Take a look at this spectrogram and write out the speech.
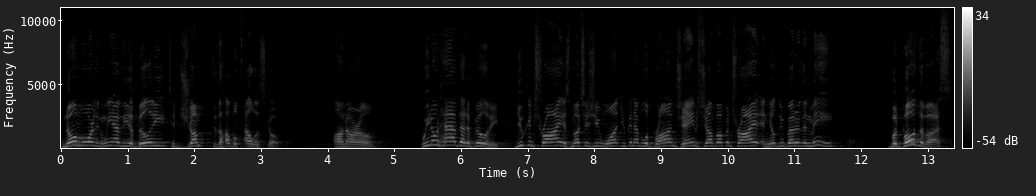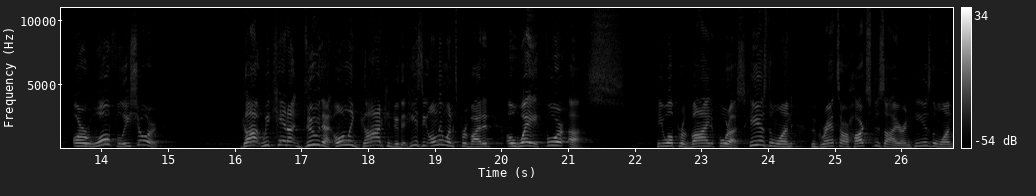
No more than we have the ability to jump to the Hubble telescope on our own. We don't have that ability. You can try as much as you want. You can have LeBron James jump up and try it, and he'll do better than me. But both of us are woefully short. God, we cannot do that. Only God can do that. He's the only one that's provided a way for us. He will provide for us. He is the one who grants our heart's desire, and He is the one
